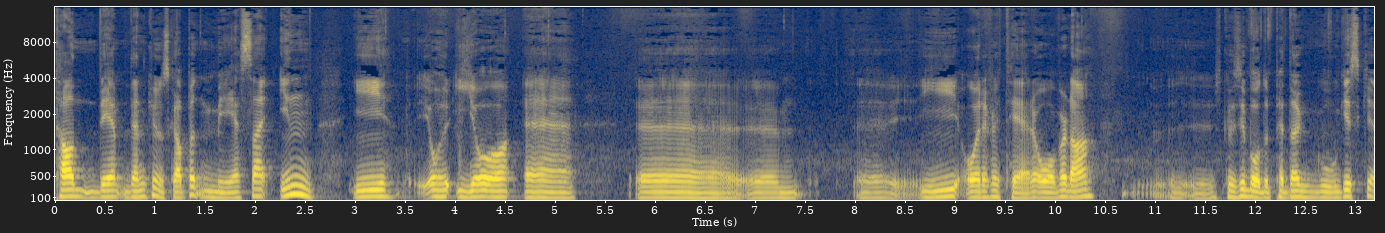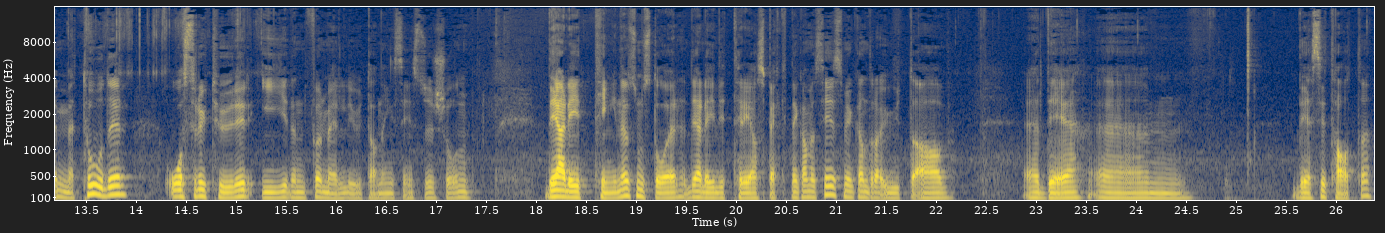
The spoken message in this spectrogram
Ta det, den kunnskapen med seg inn i, i, i å eh, eh, Eh, i å reflektere over da eh, skal vi si, både pedagogiske metoder og strukturer i den formelle utdanningsinstitusjonen. Det er de tingene som står, det er de tre aspektene kan vi si, som vi kan dra ut av eh, det, det sitatet.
